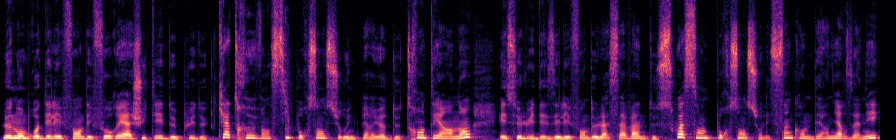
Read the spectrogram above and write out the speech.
Le nombre d'éléphants des forêts a chuté de plus de 86% sur une période de 31 ans, et celui des éléphants de la savane de 60% sur les 50 dernières années.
